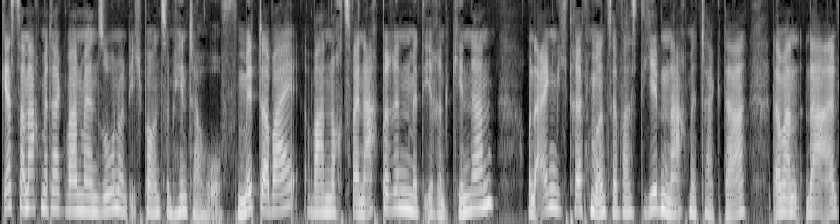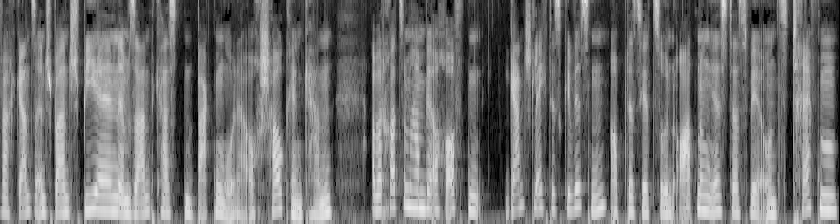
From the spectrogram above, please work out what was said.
Gestern Nachmittag waren mein Sohn und ich bei uns im Hinterhof. Mit dabei waren noch zwei Nachbarinnen mit ihren Kindern. Und eigentlich treffen wir uns ja fast jeden Nachmittag da, da man da einfach ganz entspannt spielen, im Sandkasten backen oder auch schaukeln kann. Aber trotzdem haben wir auch oft ein ganz schlechtes Gewissen, ob das jetzt so in Ordnung ist, dass wir uns treffen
